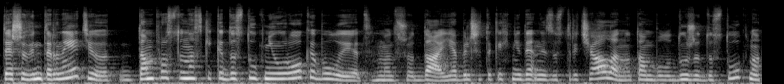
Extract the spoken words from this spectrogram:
те, що в інтернеті, там просто наскільки доступні уроки були. ну, що, да, я більше таких ніде не зустрічала, але там було дуже доступно,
